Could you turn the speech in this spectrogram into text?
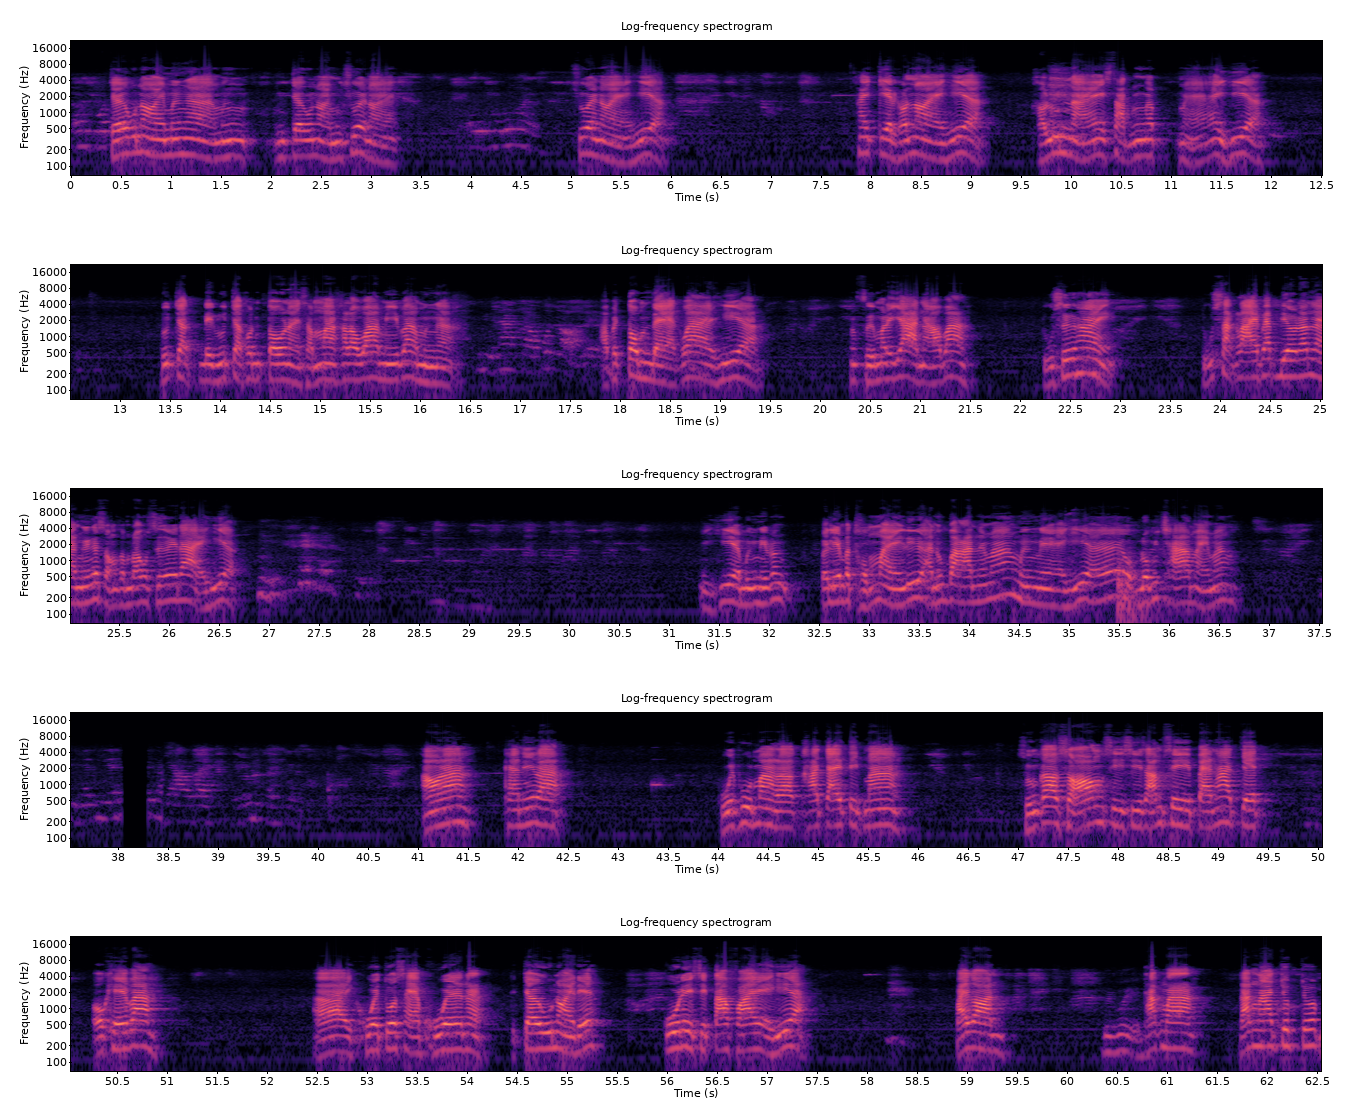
อ เจอกูหน่อยมึงอะมึงมึงเจอกูหน่อยมึงช่วยหน่อย ช่วยหน่อยเฮียให้เกียรติเขาหน่อยเฮียเขารุ่นไหนสัตว์มึงมาแหมไอ้เฮียรู้จักเด็กรู้จักคนโตหน่อยสัมมาคารวะมีบ้ามึงอะเอาไปต้มแดกว่าเฮียหนังสือมารยาทนะเอาป่ะดูซื้อให้ดูสักลายแป๊บเดียวนั้นแหละเงินก็สองสามร้อยซื้อให้ได้เฮีย อ้เฮียมึงนี่ต้องไปเรียนประถมใหม่หรืออนุบาลนะมั้งมึงเนี่ยไอ้เฮียอบรมวิชาใหม่มั้งเอานะ แค่นี้ละกูไม่พูดมากละคาใจติดมาศูนย์เก้าสองสี่สี่สามสี่แปดห้าเจ็ดโอเคป่ะไอ้คุยตัวแสบคุยน่ะเจอกูหน่อยเด้กูนี่สิตาไฟไอ้เหี้ย ไปก่อน ทักมาดังนาจุ๊บจุ๊บ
